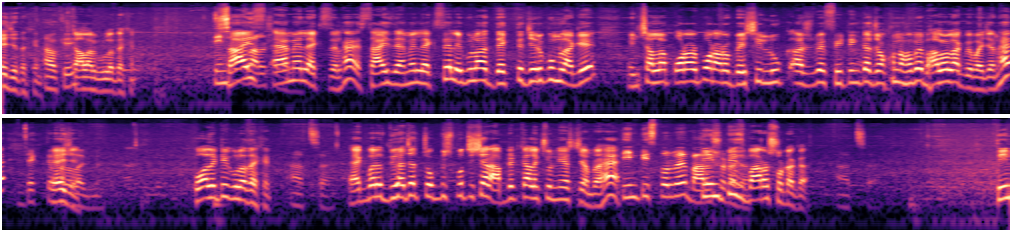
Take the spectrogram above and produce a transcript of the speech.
এই যে দেখেন. কালারগুলো দেখেন। সাইজ 1200 এম এল এক্সেল হ্যাঁ সাইজ এম এল এক্সেল এগুলো দেখতে যেরকম লাগে ইনশাল্লাহ পরার পর আরও বেশি লুক আসবে ফিটিংটা যখন হবে ভালো লাগবে ভাইজান হ্যাঁ? দেখতে ভালো লাগবে। কোয়ালিটিগুলো দেখেন। আচ্ছা। একবারে দুই হাজার চব্বিশ পঁচিশের আপডেট কালেকশন নিয়ে আসছি আমরা হ্যাঁ? তিন পিস পড়বে তিন পিস বারোশো টাকা। আচ্ছা। তিন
